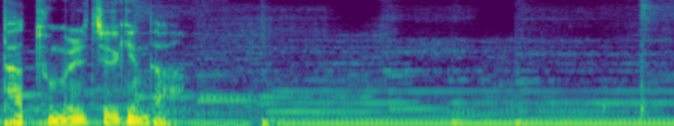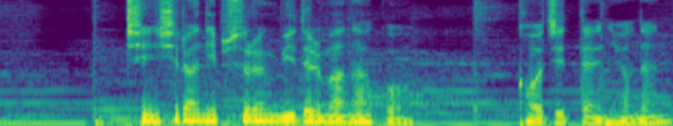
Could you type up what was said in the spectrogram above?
다툼을 즐긴다. 진실한 입술은 믿을만하고 거짓된 혀는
